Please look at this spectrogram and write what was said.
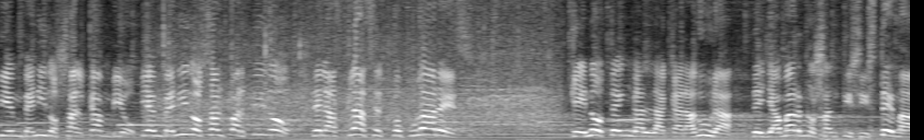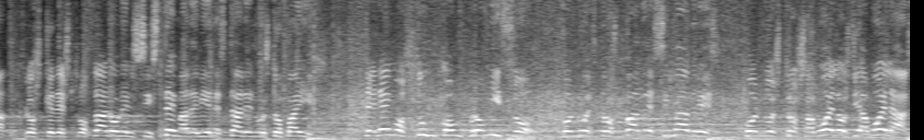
bienvenidos al cambio, bienvenidos al partido de las clases populares que no tengan la caradura de llamarnos antisistema los que destrozaron el sistema de bienestar en nuestro país. Tenemos un compromiso con nuestros padres y madres, con nuestros abuelos y abuelas.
